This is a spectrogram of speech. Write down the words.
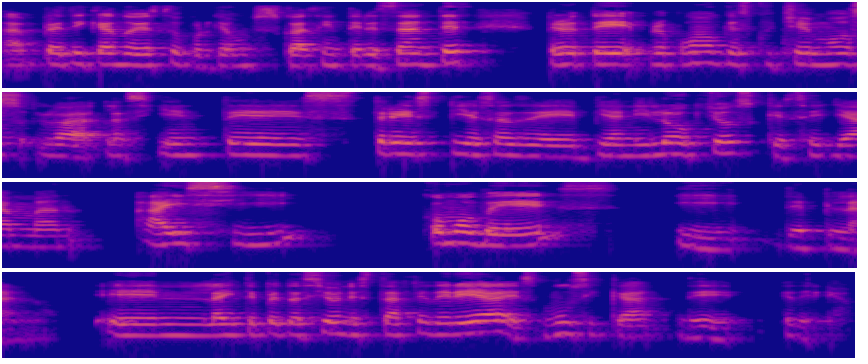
ah, platicando esto porque hay muchas cosas interesantes, pero te propongo que escuchemos las siguientes tres piezas de pianiloquios que se llaman I See, ¿Cómo ves? y De plano. En la interpretación está Federea, es música de Federea.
